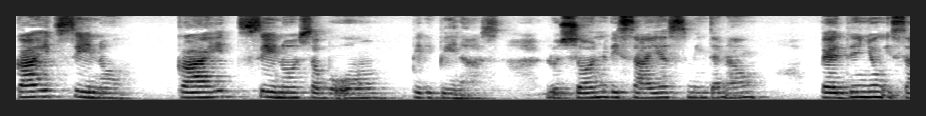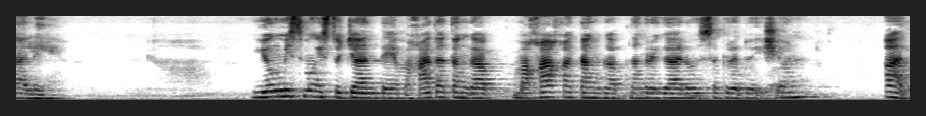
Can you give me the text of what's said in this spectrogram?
Kahit sino, kahit sino sa buong Pilipinas, Luzon, Visayas, Mindanao, pwede niyong isali yung mismong estudyante makatatanggap, makakatanggap ng regalo sa graduation at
